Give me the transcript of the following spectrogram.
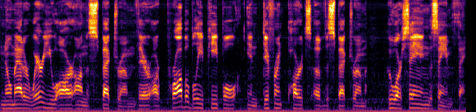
no matter where you are on the spectrum, there are probably people in different parts of the spectrum who are saying the same thing.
